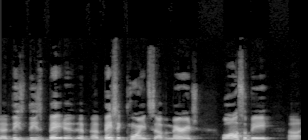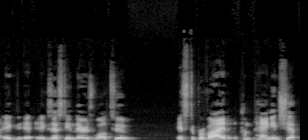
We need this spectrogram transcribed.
uh, these these ba- uh, uh, basic points of a marriage will also be e- existing there as well too. It's to provide companionship.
